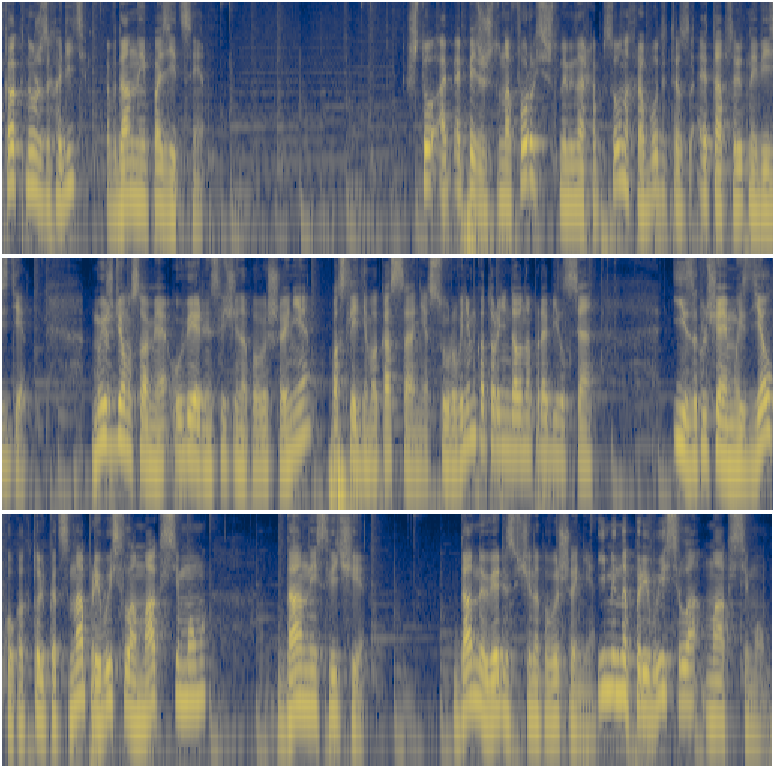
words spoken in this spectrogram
как нужно заходить в данные позиции. Что, опять же, что на Форексе, что на бинарных опционах работает это абсолютно везде. Мы ждем с вами уверенной свечи на повышение, последнего касания с уровнем, который недавно пробился. И заключаем мы сделку, как только цена превысила максимум данной свечи. Данной уверенной свечи на повышение. Именно превысила максимум.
